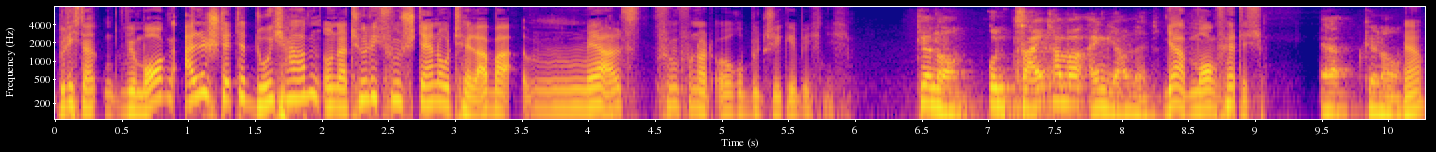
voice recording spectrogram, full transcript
will ich, dass wir morgen alle Städte durchhaben und natürlich Fünf-Sterne-Hotel, aber mehr als 500 Euro Budget gebe ich nicht. Genau. Und Zeit haben wir eigentlich auch nicht. Ja, morgen fertig. Ja, genau. Ja.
